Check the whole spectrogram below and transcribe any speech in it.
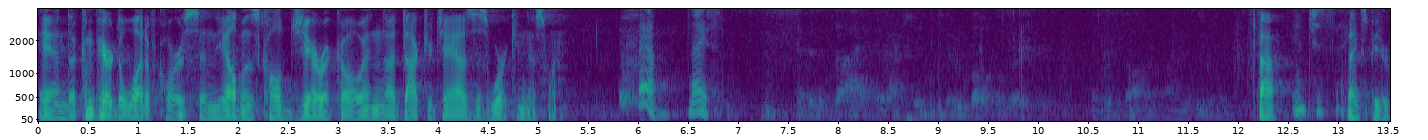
and uh, compared to what, of course? And the album is called Jericho, and uh, Dr. Jazz is working this one. Yeah, nice. Ah, Interesting. thanks, Peter.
